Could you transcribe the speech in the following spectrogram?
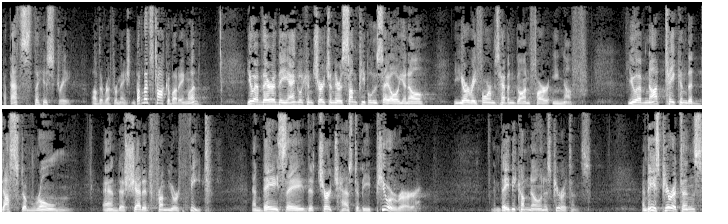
But that's the history of the Reformation. But let's talk about England. You have there the Anglican Church and there are some people who say, oh, you know, your reforms haven't gone far enough. You have not taken the dust of Rome and uh, shed it from your feet. And they say the church has to be purer. And they become known as Puritans. And these Puritans,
